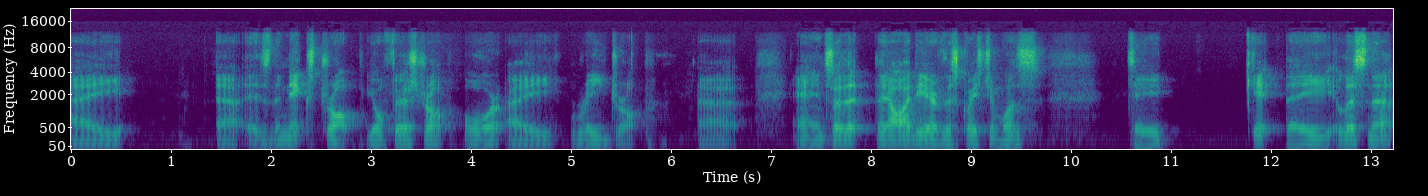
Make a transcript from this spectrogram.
a uh, is the next drop your first drop or a redrop? Uh, and so that the idea of this question was to get the listener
